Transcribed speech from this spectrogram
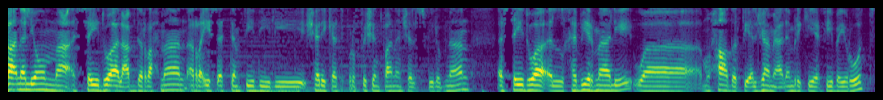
لقاءنا اليوم مع السيد وائل عبد الرحمن الرئيس التنفيذي لشركة Provision Financials في لبنان السيد وائل خبير مالي ومحاضر في الجامعة الأمريكية في بيروت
